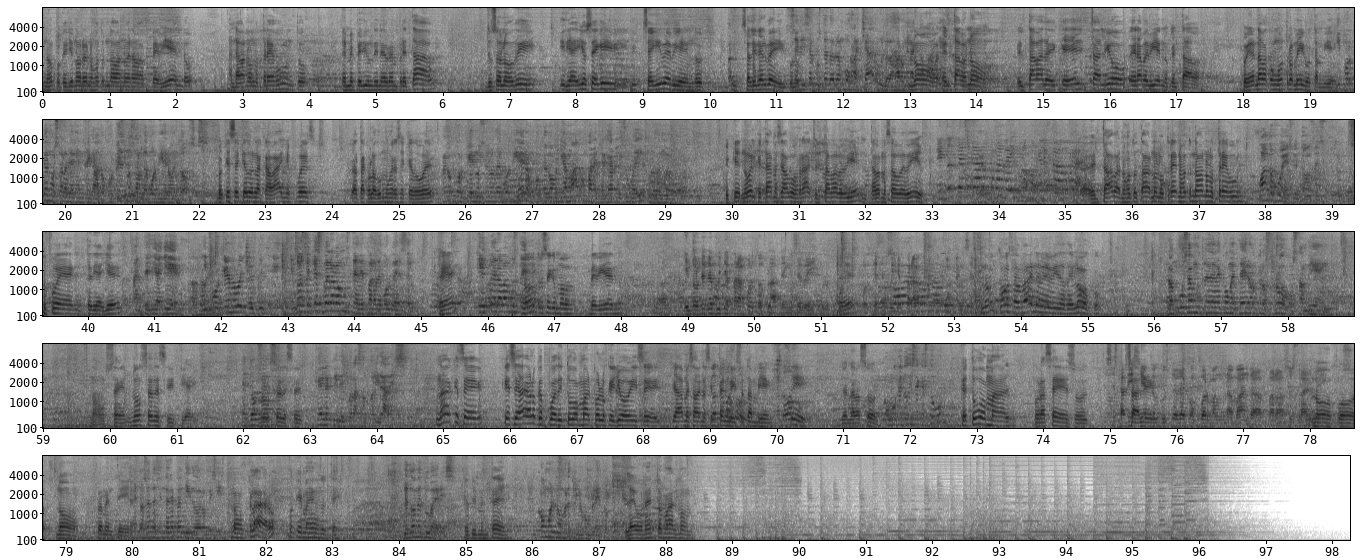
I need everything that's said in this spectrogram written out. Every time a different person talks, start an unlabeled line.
No, porque yo no, nosotros andábamos no era bebiendo, andábamos los tres juntos. Él me pidió un dinero emprestado, yo se lo di y de ahí yo seguí, seguí bebiendo, salí del vehículo.
Se dice que ustedes lo emborracharon y lo dejaron en la
No, él estaba, no, él estaba de que él salió, era bebiendo que él estaba. Pues él andaba con otro amigo
¿Y
también,
por qué no se lo habían entregado? ¿Por qué no se lo devolvieron entonces?
porque se quedó en la cabaña, fue, hasta con las dos mujeres se quedó él.
¿Pero por qué no se lo devolvieron? ¿Por qué no lo llamaron para entregarle su vehículo de nuevo?
Es que no, el que estaba demasiado borracho, él estaba bebiendo, estaba demasiado bebido.
Entonces ustedes se quedaron con el vehículo porque él estaba borracho.
Él estaba, nosotros estábamos los tres, nosotros andábamos los tres juntos.
¿Cuándo fue eso entonces?
Eso fue antes de ayer.
Antes de ayer. ¿Y por qué no lo... Entonces, ¿qué esperaban ustedes para devolvérselo?
¿Eh?
¿Qué esperaban ustedes?
Nosotros seguimos bebiendo.
¿Y por qué te fuiste para Puerto Plata en ese vehículo?
¿Eh?
¿Por qué te fuiste para Puerto Plata en ese vehículo?
No, cosas, vaina de vida de loco.
Lo acusan ustedes de cometer otros robos también.
No sé, no sé decirte ahí.
Entonces,
No sé decir.
¿qué le piden con las autoridades?
Nada, que se, que se haga lo que pueda y estuvo mal por lo que yo hice, ya me saben sin permiso también. Sí, yo andaba solo.
¿Cómo que tú dices que estuvo?
Que estuvo mal por hacer eso.
Se está
Sale-
diciendo que ustedes conforman una banda para sustraer
No, por, no, fue mentira.
Entonces te sientes arrepentido de lo que hiciste.
No, claro, porque imagínese usted,
¿De dónde tú eres?
que Pimentel,
¿Cómo el nombre tuyo completo?
Leonel Tomás Almonte.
